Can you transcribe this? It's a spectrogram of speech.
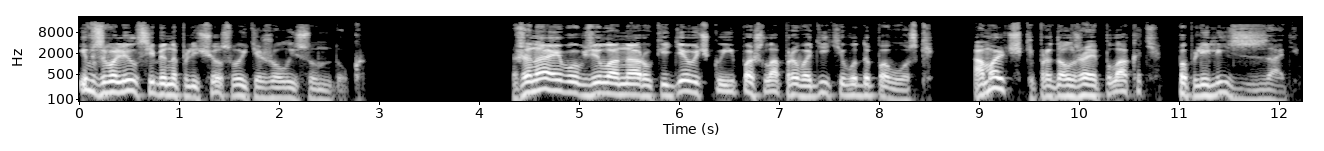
и взвалил себе на плечо свой тяжелый сундук. Жена его взяла на руки девочку и пошла проводить его до повозки, а мальчики, продолжая плакать, поплелись сзади.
